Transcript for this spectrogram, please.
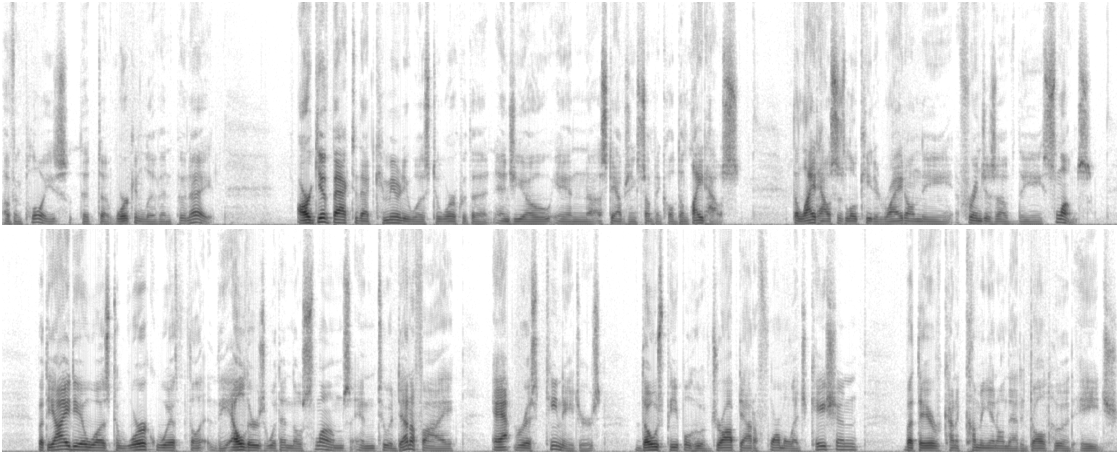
of employees that uh, work and live in Pune. Our give back to that community was to work with an NGO in uh, establishing something called the Lighthouse. The Lighthouse is located right on the fringes of the slums. But the idea was to work with the, the elders within those slums and to identify at risk teenagers, those people who have dropped out of formal education, but they're kind of coming in on that adulthood age.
